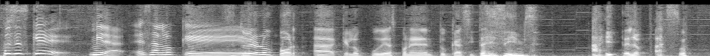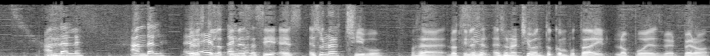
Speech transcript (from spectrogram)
Pues es que, mira, es algo Si que... tuvieran un port a que lo pudieras poner en tu casita de Sims, ahí te lo paso. Ándale, ándale. Pero es que lo tienes así, es, es un archivo. O sea, lo tienes Sí. en- es un archivo en tu computadora y lo puedes ver, pero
